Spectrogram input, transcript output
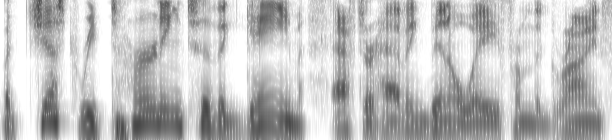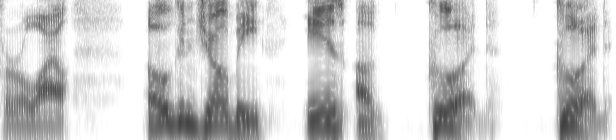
but just returning to the game after having been away from the grind for a while. Ogunjobi is a good, good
